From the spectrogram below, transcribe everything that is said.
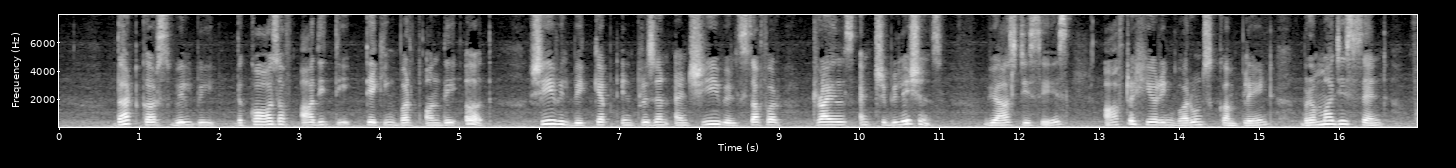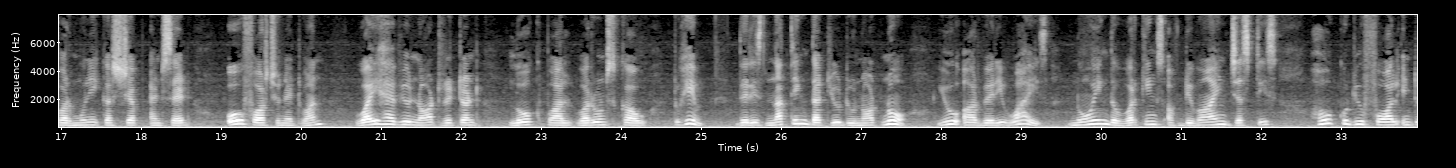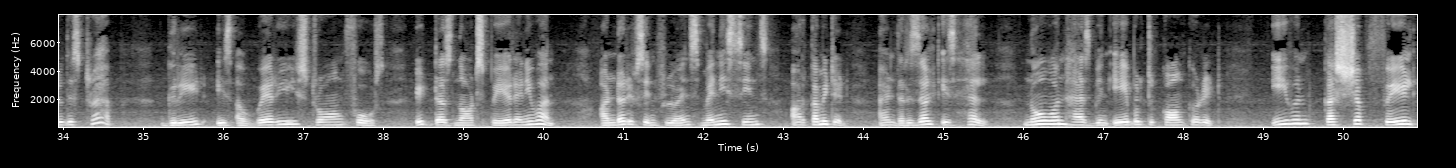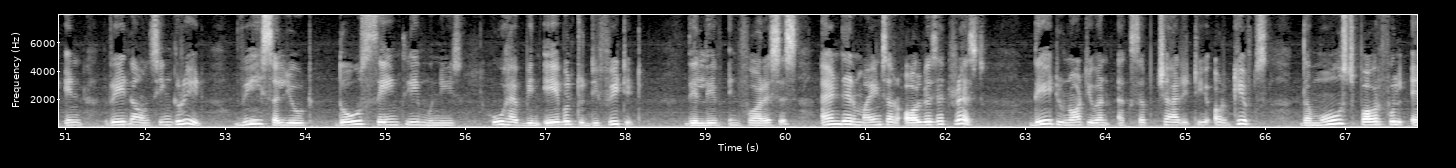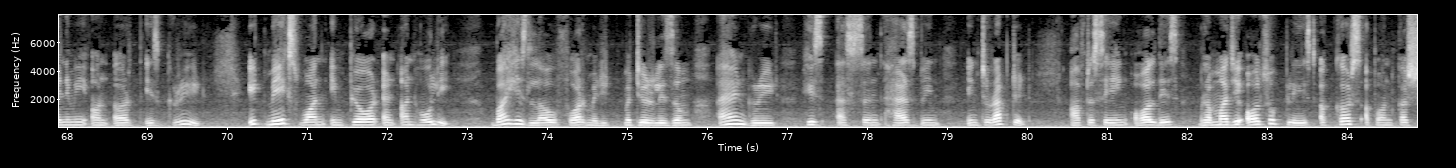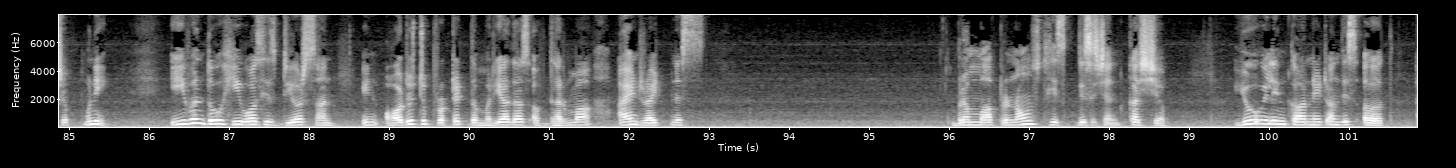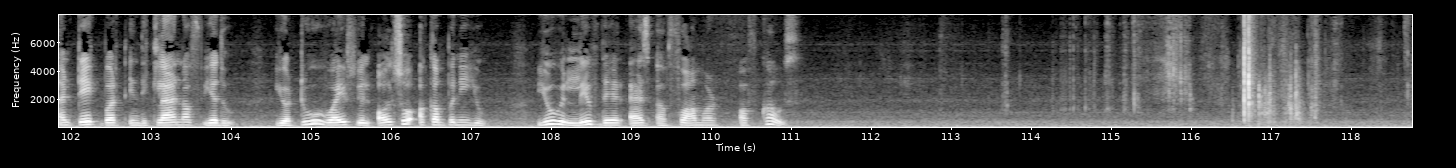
That curse will be the cause of Aditi taking birth on the earth. She will be kept in prison and she will suffer trials and tribulations. Vyasji says, after hearing Varun's complaint, Brahmaji sent for Muni Kashyap and said, O fortunate one, why have you not returned Lokpal Varun's cow to him? There is nothing that you do not know. You are very wise. Knowing the workings of divine justice, how could you fall into this trap? Greed is a very strong force. It does not spare anyone. Under its influence, many sins are committed, and the result is hell. No one has been able to conquer it. Even Kashyap failed in renouncing greed. We salute those saintly munis who have been able to defeat it. They live in forests and their minds are always at rest. They do not even accept charity or gifts. The most powerful enemy on earth is greed. It makes one impure and unholy. By his love for materialism and greed, his ascent has been interrupted. After saying all this, Brahmaji also placed a curse upon Kashyap Muni. Even though he was his dear son, in order to protect the maryadas of dharma and rightness, Brahma pronounced his decision Kashyap. You will incarnate on this earth and take birth in the clan of Yadu. Your two wives will also accompany you. You will live there as a farmer of cows.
